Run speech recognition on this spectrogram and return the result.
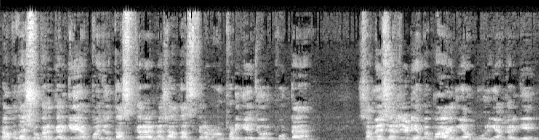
ਰੱਬ ਦਾ ਸ਼ੁਕਰ ਕਰਕੇ ਆਪਾਂ ਜੋ ਤਸਕਰ ਹੈ ਨਸ਼ਾ ਤਸਕਰ ਉਹਨਾਂ ਨੂੰ ਫੜੀਏ ਜੋ ਰਿਪੋਰਟਾਂ ਹੈ, ਸਮੇਂ ਸਿਰ ਜਿਹੜੀਆਂ ਵਿਭਾਗ ਦੀਆਂ ਉਹ ਪੂਰੀਆਂ ਕਰੀਏ।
